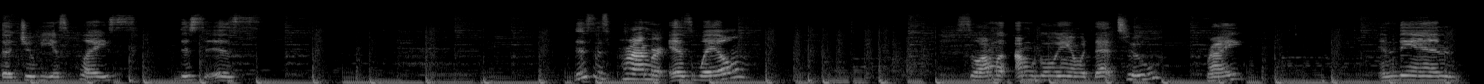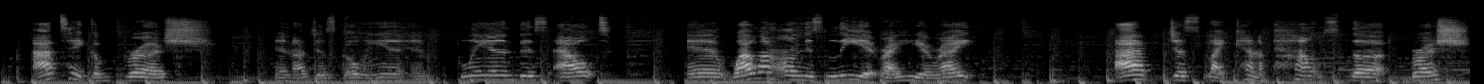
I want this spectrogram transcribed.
the Juvia's Place. This is this is primer as well so I'm gonna I'm go in with that too, right? And then I take a brush and I just go in and blend this out. And while I'm on this lid right here, right? I just like kind of pounce the brush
